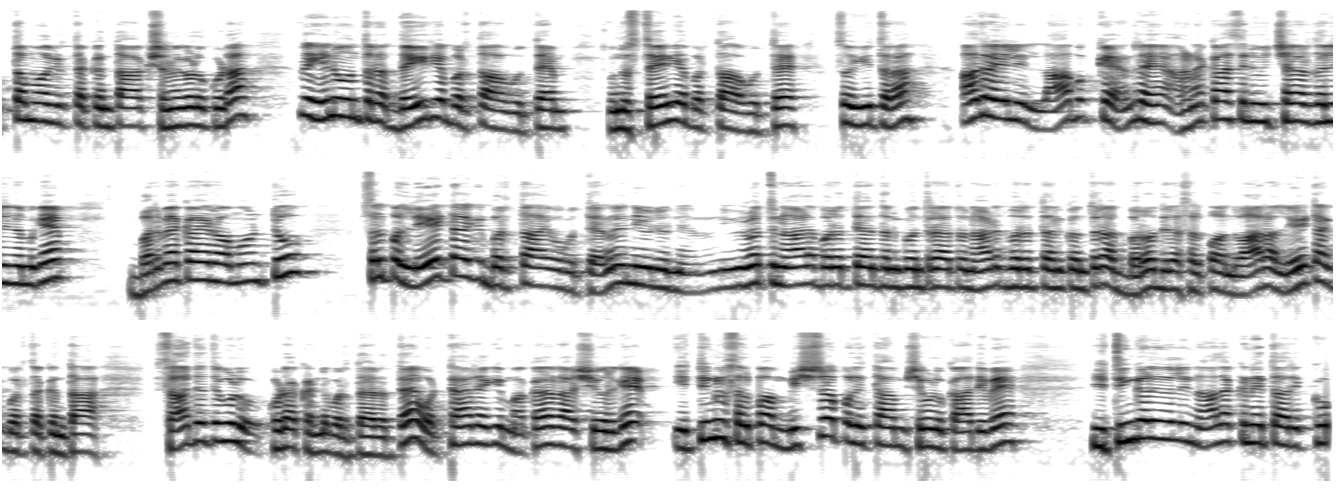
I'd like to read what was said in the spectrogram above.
ಉತ್ತಮವಾಗಿರ್ತಕ್ಕಂಥ ಕ್ಷಣಗಳು ಕೂಡ ಏನೋ ಒಂಥರ ಧೈರ್ಯ ಬರ್ತಾ ಹೋಗುತ್ತೆ, ಒಂದು ಸ್ಥೈರ್ಯ ಬರ್ತಾ ಹೋಗುತ್ತೆ. ಸೊ ಈ ಥರ ಆದರೆ ಇಲ್ಲಿ ಲಾಭಕ್ಕೆ ಅಂದರೆ ಹಣಕಾಸಿನ ವಿಚಾರದಲ್ಲಿ ನಮಗೆ ಬರಬೇಕಾಗಿರೋ ಅಮೌಂಟು ಸ್ವಲ್ಪ ಲೇಟಾಗಿ ಬರ್ತಾ ಹೋಗುತ್ತೆ. ಅಂದರೆ ನೀವು ಇವತ್ತು ನಾಳೆ ಬರುತ್ತೆ ಅಂತ ಅನ್ಕೊಂತೀರ ಅಥವಾ ನಾಡಿದ್ದು ಬರುತ್ತೆ ಅನ್ಕೊಂತೀರ, ಅದು ಬರೋದಿಲ್ಲ. ಸ್ವಲ್ಪ ಒಂದು ವಾರ ಲೇಟಾಗಿ ಬರ್ತಕ್ಕಂಥ ಸಾಧ್ಯತೆಗಳು ಕೂಡ ಕಂಡು ಬರ್ತಾ ಇರುತ್ತೆ. ಒಟ್ಟಾರೆಯಾಗಿ ಮಕರ ರಾಶಿಯವರಿಗೆ ಈ ತಿಂಗಳು ಸ್ವಲ್ಪ ಮಿಶ್ರ ಫಲಿತಾಂಶಗಳು ಕಾದಿವೆ. ಈ ತಿಂಗಳಿನಲ್ಲಿ ನಾಲ್ಕನೇ ತಾರೀಕು,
